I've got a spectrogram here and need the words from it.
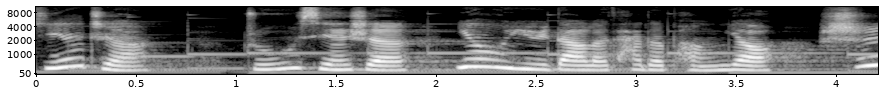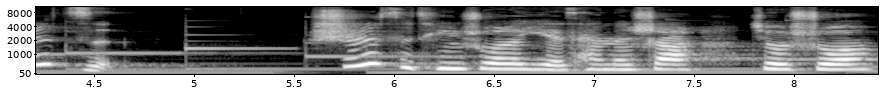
接着，猪先生又遇到了他的朋友狮子。狮子听说了野餐的事儿，就说：“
